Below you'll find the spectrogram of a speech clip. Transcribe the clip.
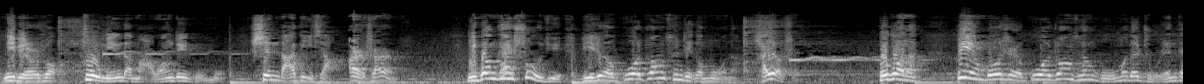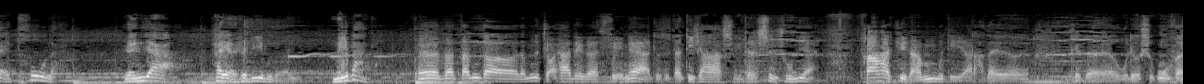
你比如说，著名的马王堆古墓，深达地下二十二米。你光看数据，比这个郭庄村这个墓呢还要深。不过呢，并不是郭庄村古墓的主人在偷懒，人家呀，他也是逼不得已，没办法。呃，咱咱们的咱们的脚下这个水面啊就是咱地下水的渗出面，它距咱墓底啊大概这个五六十公分，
